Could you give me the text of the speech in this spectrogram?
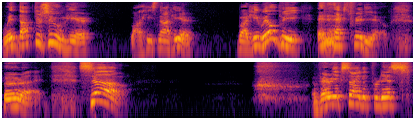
with Dr. Zoom here. Well, he's not here, but he will be in the next video. All right, so I'm very excited for this.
